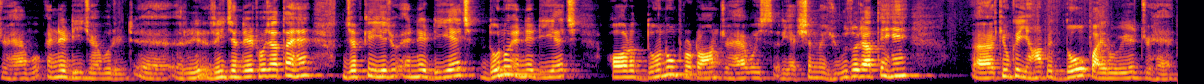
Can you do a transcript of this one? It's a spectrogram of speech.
जो है, वो एनएडी जो है, वो रीजनरेट हो जाता है, जबकि ये जो एन दोनों एन और दोनों प्रोटॉन जो है, वो इस रिएक्शन में यूज़ हो जाते हैं। क्योंकि यहाँ पे दो पायरुवेट जो है,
